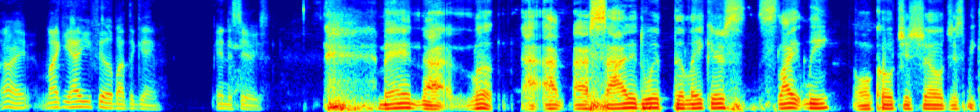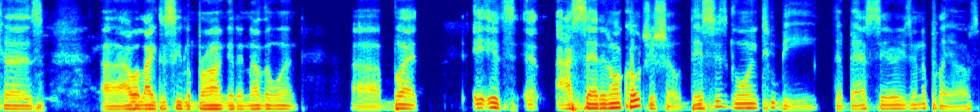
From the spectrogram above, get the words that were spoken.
all right, Mikey, how you feel about the game in the series? Man, uh, look, I, I I sided with the Lakers slightly on Coach's show just because uh, I would like to see LeBron get another one. Uh, but it, it's uh, I said it on Coach's show. This is going to be the best series in the playoffs,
